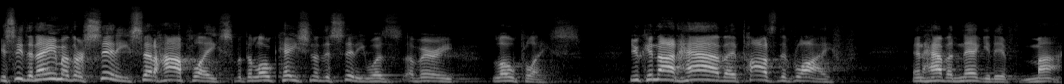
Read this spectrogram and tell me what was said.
You see, the name of their city said a high place, but the location of the city was a very low place. You cannot have a positive life and have a negative mind.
